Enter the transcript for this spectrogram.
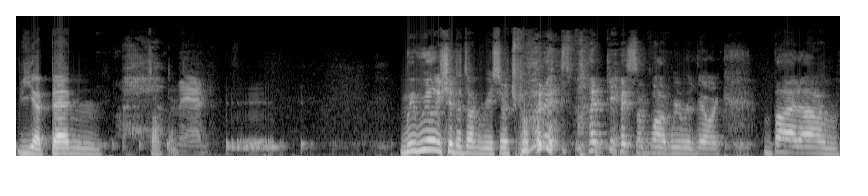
Yeah, Ben something. Man, We really should have done research before this podcast of what we were doing. But um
